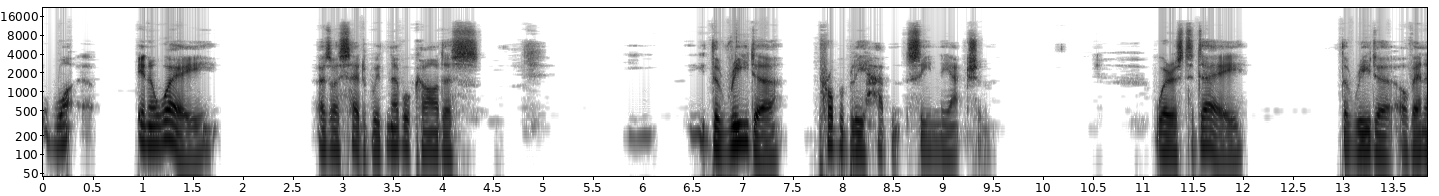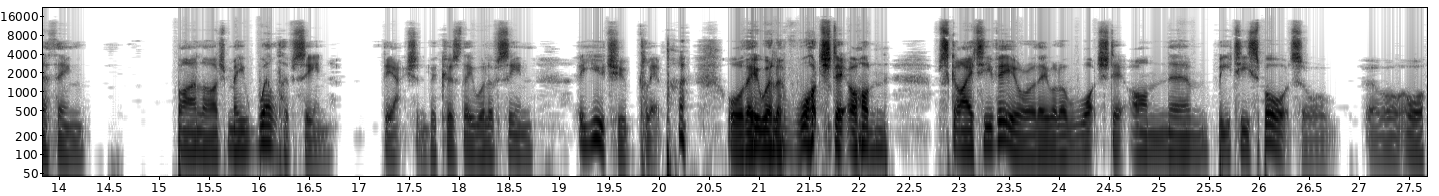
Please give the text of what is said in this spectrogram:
what, in a way, as I said, with Neville Cardus, the reader probably hadn't seen the action, whereas today, the reader of anything, by and large, may well have seen the action because they will have seen a YouTube clip, or they will have watched it on Sky TV, or they will have watched it on um, BT Sports, or, or, or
